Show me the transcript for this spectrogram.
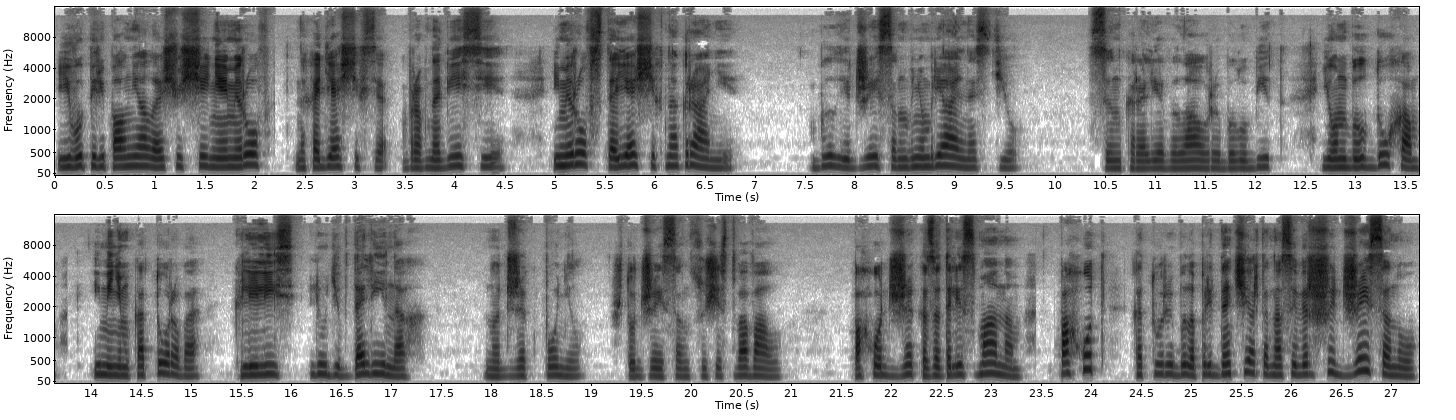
и его переполняло ощущение миров, находящихся в равновесии, и миров, стоящих на грани. Был ли Джейсон в нем реальностью? Сын королевы Лауры был убит, и он был духом, именем которого клялись люди в долинах. Но Джек понял, что Джейсон существовал. Поход Джека за талисманом, поход, который было предначертано совершить Джейсону,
